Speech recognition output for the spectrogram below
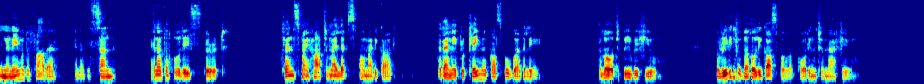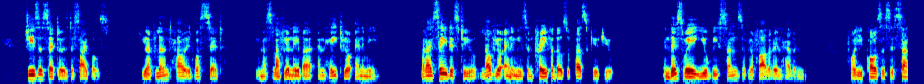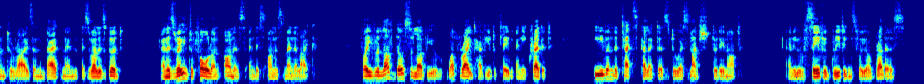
In the name of the Father, and of the Son, and of the Holy Spirit. Cleanse my heart and my lips, Almighty God, that I may proclaim your gospel worthily. The Lord be with you. A reading from the Holy Gospel according to Matthew. Jesus said to his disciples, You have learned how it was said, You must love your neighbor and hate your enemy. But I say this to you love your enemies and pray for those who persecute you. In this way you'll be sons of your Father in heaven. For he causes his sun to rise on bad men as well as good, and his rain to fall on honest and dishonest men alike. For if you love those who love you, what right have you to claim any credit? Even the tax collectors do as much, do they not? And you save your greetings for your brothers.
